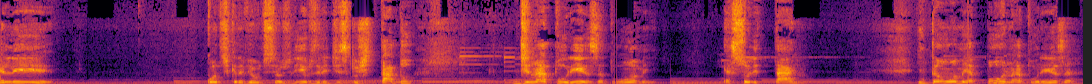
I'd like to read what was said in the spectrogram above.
ele, quando escreveu um de seus livros, ele disse que o estado de natureza do homem é solitário. Então o homem é, por natureza,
